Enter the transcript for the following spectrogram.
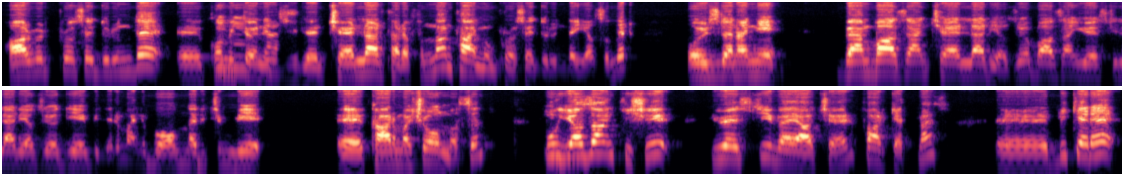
Harvard prosedüründe e, komite Hı hı, yöneticileri, chair'ler tarafından Timon prosedüründe yazılır. O yüzden hani ben bazen chair'ler yazıyor, bazen USG'ler yazıyor diyebilirim. Hani bu onlar için bir e, karmaşa olmasın. Bu yazan kişi USG veya chair fark etmez. E, bir kere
